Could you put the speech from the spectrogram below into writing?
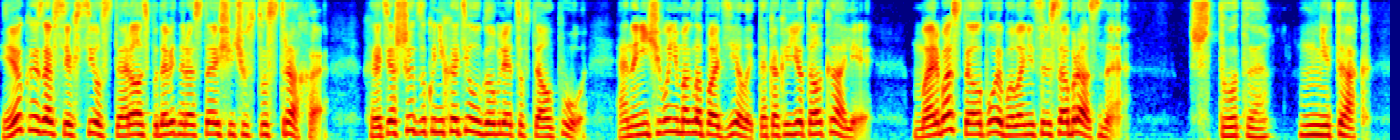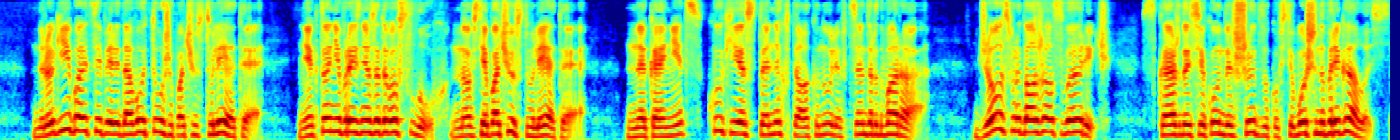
Юка изо всех сил старалась подавить нарастающее чувство страха. Хотя Шидзуку не хотела углубляться в толпу, она ничего не могла поделать, так как ее толкали. Борьба с толпой была нецелесообразна. Что-то не так. Другие бойцы передовой тоже почувствовали это. Никто не произнес этого вслух, но все почувствовали это. Наконец, Куки и остальных втолкнули в центр двора. Джоус продолжал свою речь, с каждой секундой Шидзуку все больше напрягалась.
